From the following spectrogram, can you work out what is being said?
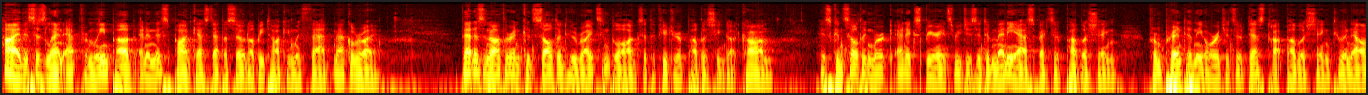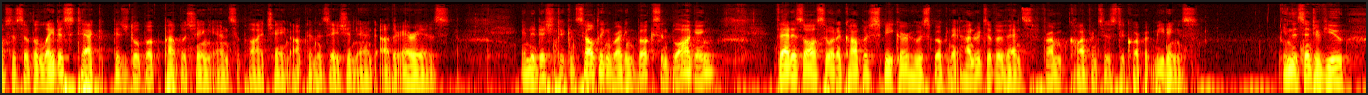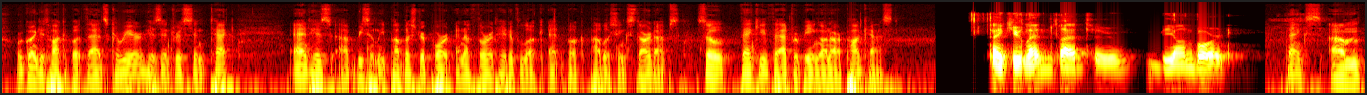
Hi, this is Len Epp from LeanPub, and in this podcast episode, I'll be talking with Thad McIlroy. Thad is an author and consultant who writes and blogs at thefutureofpublishing.com. His consulting work and experience reaches into many aspects of publishing, from print and the origins of desktop publishing to analysis of the latest tech, digital book publishing, and supply chain optimization and other areas. In addition to consulting, writing books, and blogging, Thad is also an accomplished speaker who has spoken at hundreds of events, from conferences to corporate meetings. In this interview, we're going to talk about Thad's career, his interests in tech, and his uh, recently published report, An Authoritative Look at Book Publishing Startups. So thank you, Thad, for being on our podcast. Thank you, Len. Glad to be on board. Thanks. Um,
